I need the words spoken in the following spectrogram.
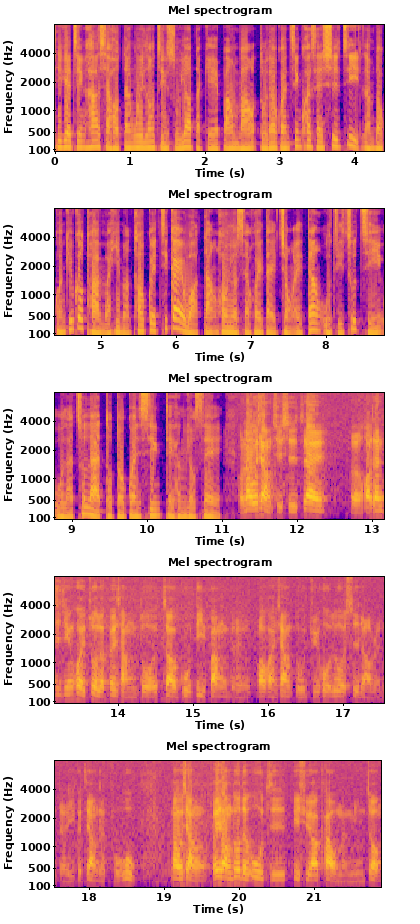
这个政下社福单位拢真需要大家帮忙，除了关键快筛试剂，南投县救国团嘛希望透过这个活动，呼吁社会大众会当有钱出钱，有力出来多多关心地方弱势。哦，那我想其实，在呃华山基金会做了非常多照顾地方的，包含像独居或弱势老人的一个这样的服务。那我想非常多的物资必须要靠我们民众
